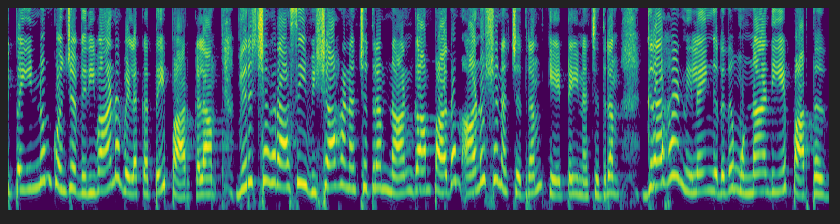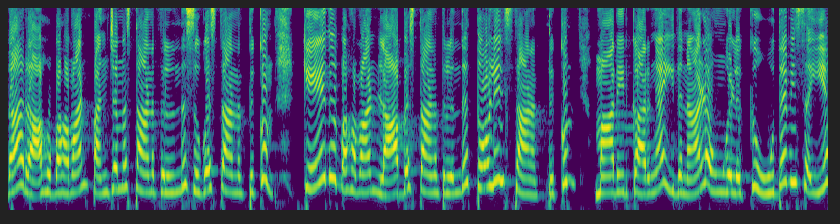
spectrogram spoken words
இப்போ இன்னும் கொஞ்சம் விரிவான விளக்கத்தை பார்க்கலாம். விருச்சக ராசி விசாக நட்சத்திரம் நான்காம் பாதம் அனுஷ நட்சத்திரம் கேட்டை நட்சத்திரம். கிரக நிலைங்கிறது முன்னாடியே பார்த்தது தான் ராகு பகவான் பஞ்சமஸ்தானத்திலிருந்து சுகஸ்தானத்துக்கும் கேது பகவான் லாபஸ்தானத்திலிருந்து தொழில் ஸ்தானத்துக்கும் மாறியிருக்காருங்க. இதனால் உங்களுக்கு உதவி செய்ய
